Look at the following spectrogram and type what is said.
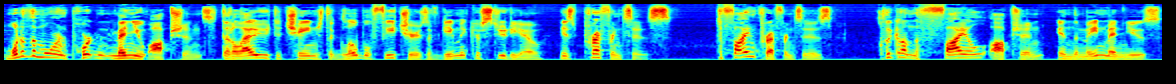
One of the more important menu options that allow you to change the global features of GameMaker Studio is Preferences. To find Preferences, click on the File option in the main menus,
